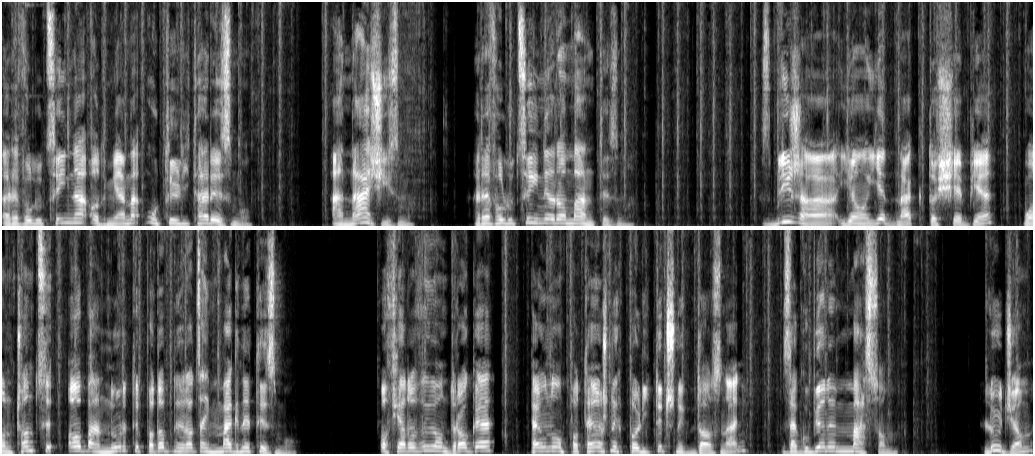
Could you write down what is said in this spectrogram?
rewolucyjna odmiana utylitaryzmu, a nazizm rewolucyjny romantyzm. Zbliża ją jednak do siebie łączący oba nurty podobny rodzaj magnetyzmu. Ofiarowują drogę pełną potężnych politycznych doznań zagubionym masom, ludziom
